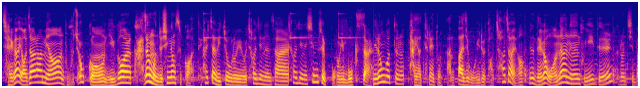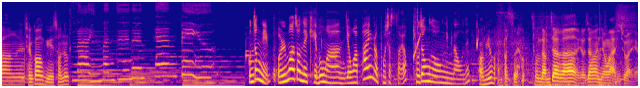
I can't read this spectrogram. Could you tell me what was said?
제가 여자라면 무조건 이걸 가장 먼저 신경 쓸 것 같아요. 팔자 위쪽으로 요 처지는 살, 처지는 심술보, 여기 목살 이런 것들은 다이어트를 해도 안 빠지고 오히려 더 처져요. 그래서 내가 원하는 부위들 그런 지방을 제거하기 위해서는 라인 만드는 NBU 원장님, 얼마 전에 개봉한 영화 파일럿 보셨어요? 조정석님 나오는? 아니요 안 봤어요. 전 남자가 여장한 영화 안 좋아해요.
